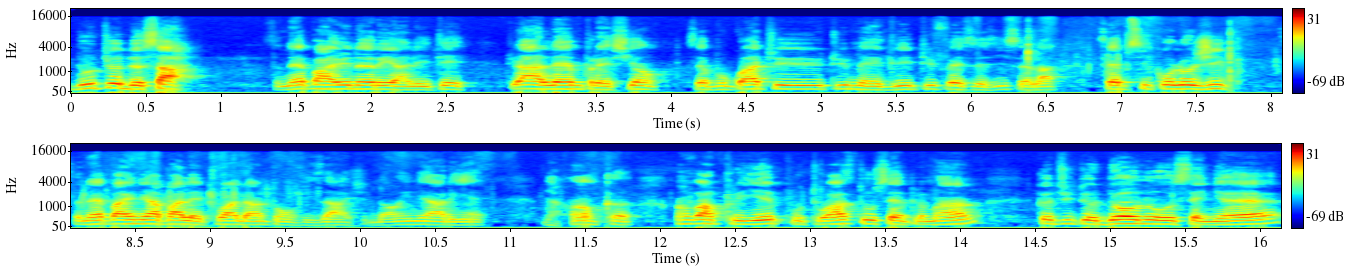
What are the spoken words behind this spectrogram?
doute de ça. Ce n'est pas une réalité. Tu as l'impression. C'est pourquoi tu, tu maigris, tu fais ceci, cela. C'est psychologique. Ce n'est pas, il n'y a pas l'étoile dans ton visage. Donc il n'y a rien. Donc euh, on va prier pour toi tout simplement que tu te donnes au Seigneur.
